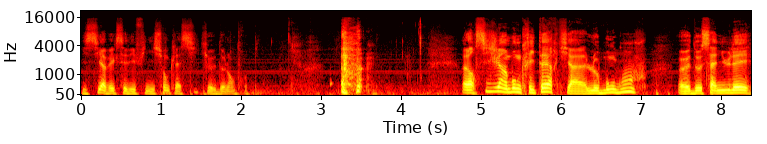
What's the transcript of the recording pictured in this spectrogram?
ici avec ces définitions classiques de l'entropie. Alors si j'ai un bon critère qui a le bon goût euh, de s'annuler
